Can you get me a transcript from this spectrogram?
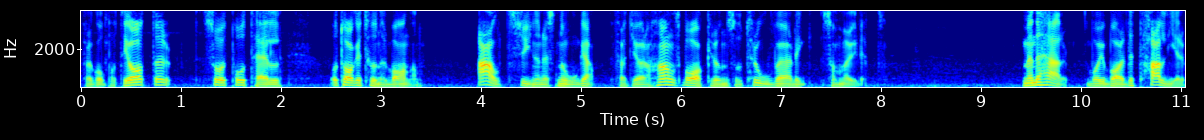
för att gå på teater, sovit på hotell och tagit tunnelbanan. Allt synades noga för att göra hans bakgrund så trovärdig som möjligt. Men det här var ju bara detaljer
